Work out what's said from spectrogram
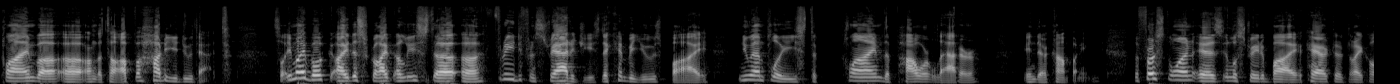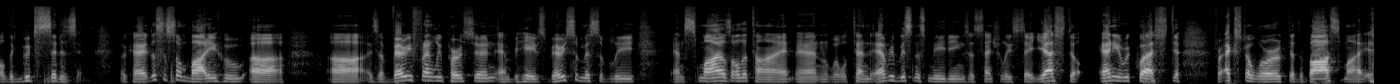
climb uh, uh, on the top, how do you do that? So in my book, I describe at least uh, three different strategies that can be used by new employees to climb the power ladder in their company. The first one is illustrated by a character that I call the good citizen. Okay, this is somebody who uh, uh, is a very friendly person and behaves very submissively and smiles all the time and will attend every business meetings, essentially say yes to any request for extra work that the boss might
